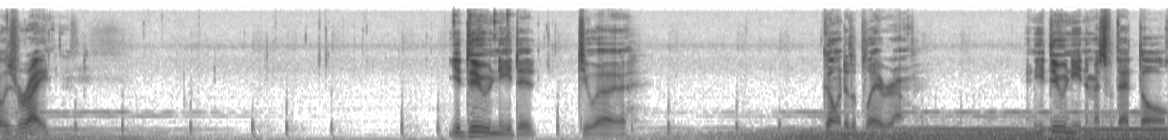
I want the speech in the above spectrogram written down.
I was right. You do need to, to uh, go into the playroom. And you do need to mess with that doll.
